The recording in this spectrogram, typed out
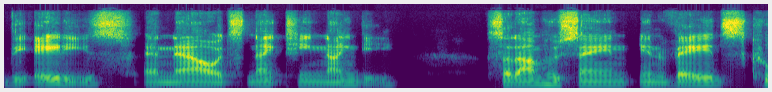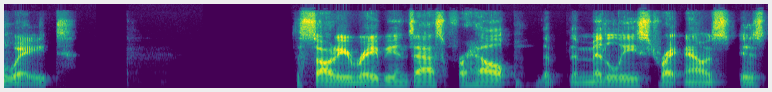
the 80s, and now it's 1990. Saddam Hussein invades Kuwait. The Saudi Arabians ask for help. The, the Middle East right now is, is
